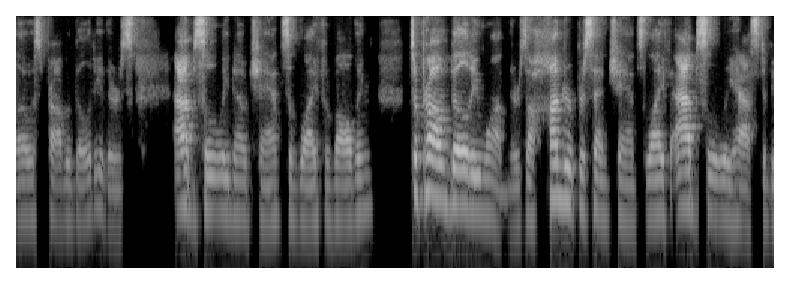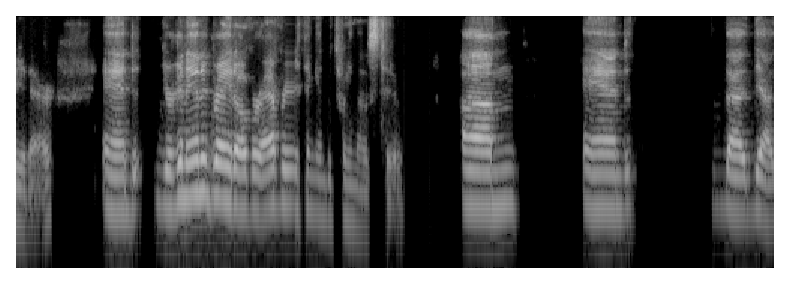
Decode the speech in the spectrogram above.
lowest probability. There's absolutely no chance of life evolving, to probability one. There's a 100% chance life absolutely has to be there. And you're going to integrate over everything in between those two. Um, and the, yeah,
